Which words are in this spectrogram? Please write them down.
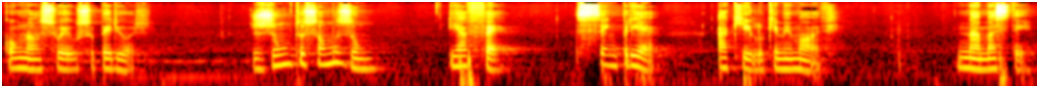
com nosso eu superior. Juntos somos um e a fé sempre é aquilo que me move. Namastê.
